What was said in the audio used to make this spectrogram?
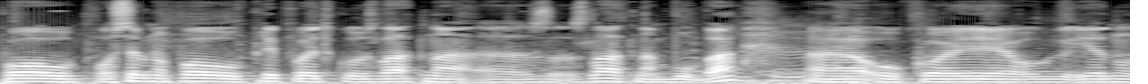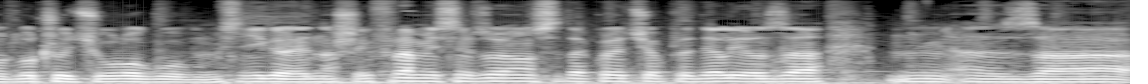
po ovu, posebno po ovu pripovetku Zlatna, Zlatna buba, u kojoj je jednu odlučujuću ulogu, mislim, igra jedna šifra, mislim zove, on se tako reći opredelio za, za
